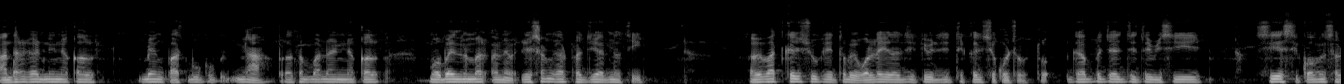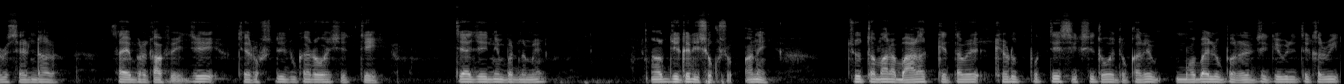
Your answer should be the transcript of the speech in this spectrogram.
આધાર કાર્ડની નકલ, બેંક પાસબુકના પ્રથમ પાનાની નકલ, મોબાઈલ નંબર અને રેશન કાર્ડ ફરજિયાત નથી. હવે વાત કરીશું કે તમે ઓનલાઈન અરજી કેવી રીતે કરી શકો છો. તો ગ્રામ પંચાયત જે તે VC CSC common service centre, cyber cafe જે ઝેરોક્ષની દુકાનો હોય છે તે, ત્યાં જઈને પણ તમે અરજી કરી શકશો અને જો તમારા બાળક કે તમે ખેડૂત પોતે શિક્ષિત હોય તો ઘરે મોબાઈલ ઉપર અરજી કેવી રીતે કરવી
